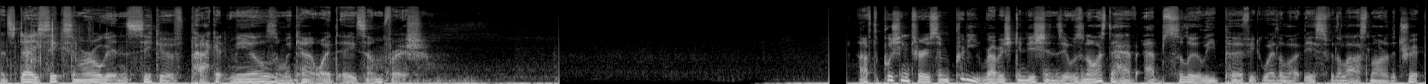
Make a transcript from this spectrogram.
It's day six and we're all getting sick of packet meals and we can't wait to eat something fresh. After pushing through some pretty rubbish conditions, it was nice to have absolutely perfect weather like this for the last night of the trip,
